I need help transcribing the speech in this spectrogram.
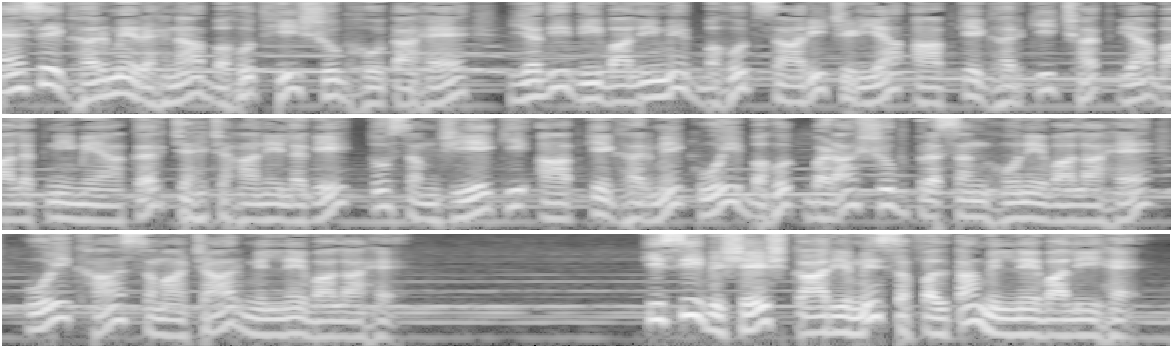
ऐसे घर में रहना बहुत ही शुभ होता है, यदि दिवाली में बहुत सारी चिड़िया आपके घर की छत या बालकनी में आकर चहचहाने लगे तो समझिए कि आपके घर में कोई बहुत बड़ा शुभ प्रसंग होने वाला है, कोई खास समाचार मिलने वाला है। किसी विशेष कार्य में सफलता मिलने वाली है।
